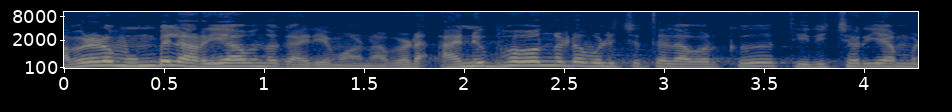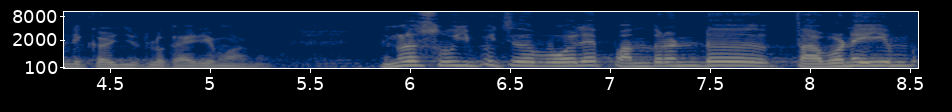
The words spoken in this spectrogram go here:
അവരുടെ മുമ്പിൽ അറിയാവുന്ന കാര്യമാണ്. അവരുടെ അനുഭവങ്ങളുടെ വെളിച്ചത്തിൽ അവർക്ക് തിരിച്ചറിയാൻ വേണ്ടി കഴിഞ്ഞിട്ടുള്ള കാര്യമാണ്. നിങ്ങൾ സൂചിപ്പിച്ചതുപോലെ പന്ത്രണ്ട് തവണയും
